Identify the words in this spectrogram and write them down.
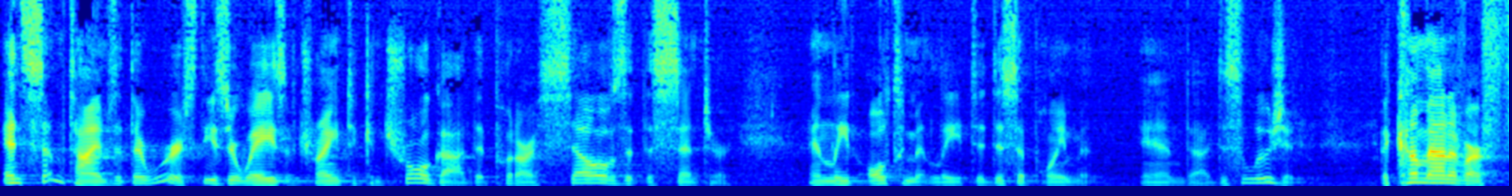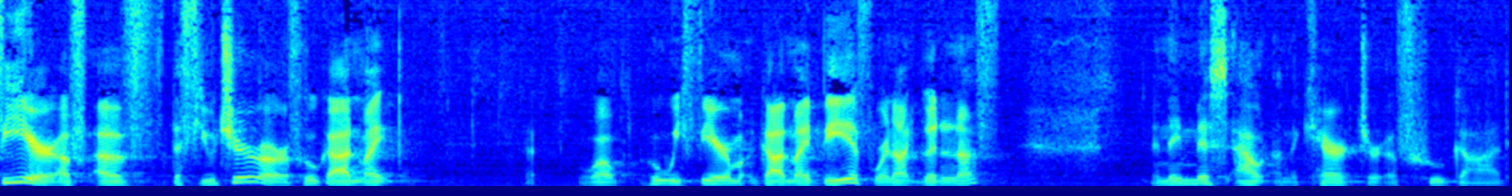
And sometimes, at their worst, these are ways of trying to control God that put ourselves at the center and lead ultimately to disappointment and uh, disillusion that come out of our fear of, of the future or of who God might, well, who we fear God might be if we're not good enough. And they miss out on the character of who God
